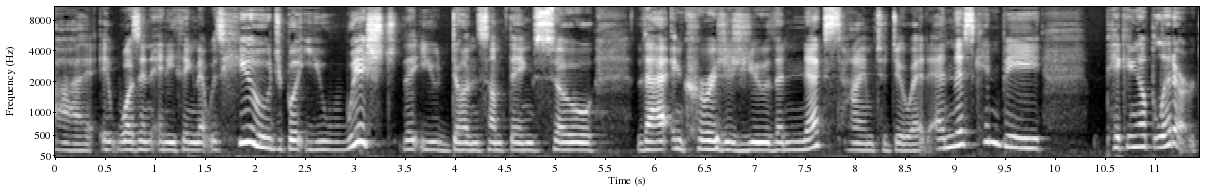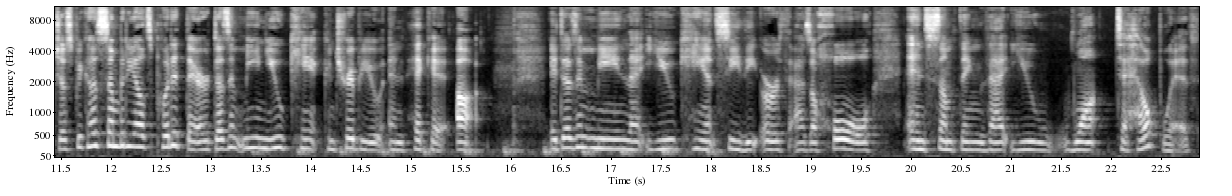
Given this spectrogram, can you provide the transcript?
uh, it wasn't anything that was huge, but you wished that you'd done something so that encourages you the next time to do it. And this can be picking up litter. Just because somebody else put it there doesn't mean you can't contribute and pick it up. It doesn't mean that you can't see the earth as a whole and something that you want to help with.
